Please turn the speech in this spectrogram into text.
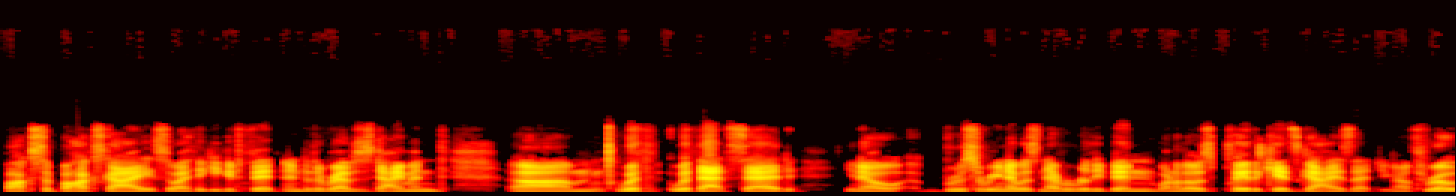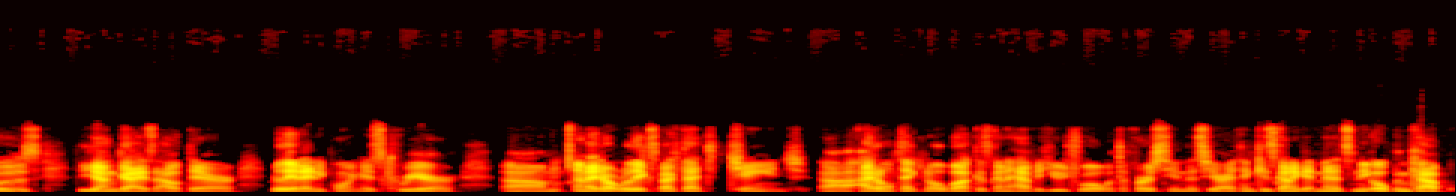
box to box guy. So I think he could fit into the Revs diamond. Um, with with that said, you know, Bruce Arena has never really been one of those play the kids guys that, you know, throws the young guys out there really at any point in his career. Um, and I don't really expect that to change. Uh, I don't think Noel Buck is going to have a huge role with the first team this year. I think he's going to get minutes in the Open Cup.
